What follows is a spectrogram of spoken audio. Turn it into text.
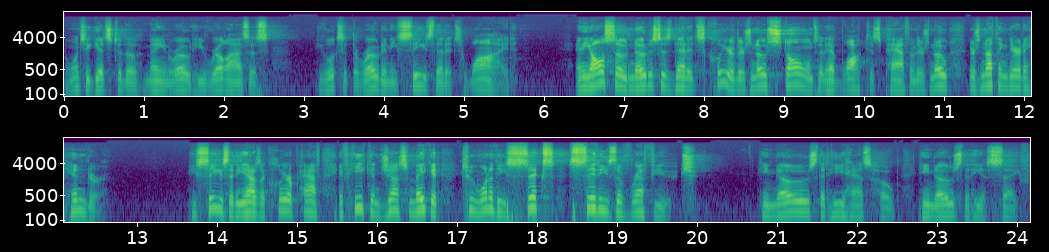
But once he gets to the main road he realizes he looks at the road and he sees that it's wide and he also notices that it's clear. There's no stones that have blocked his path, and there's, no, there's nothing there to hinder. He sees that he has a clear path. If he can just make it to one of these six cities of refuge, he knows that he has hope. He knows that he is safe.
